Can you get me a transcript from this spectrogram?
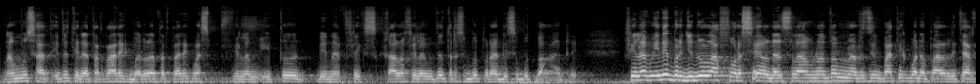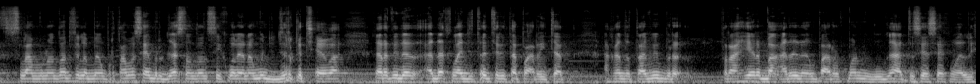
Namun saat itu tidak tertarik, barulah tertarik pas film itu di Netflix. Kalau film itu tersebut pernah disebut Bang Adri. Film ini berjudul Love for Sale dan setelah menonton menaruh simpati kepada para Richard. Setelah menonton film yang pertama saya bergas nonton sequelnya namun jujur kecewa karena tidak ada kelanjutan cerita Pak Richard. Akan tetapi ber, terakhir Bang Ari dan Pak Rukman menggugah antusiasnya kembali.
